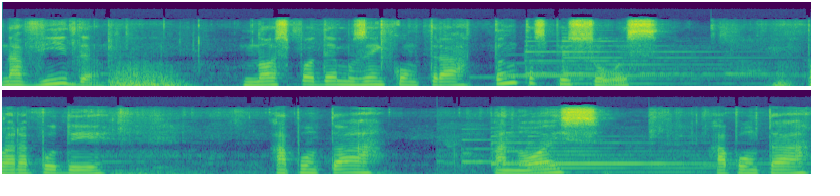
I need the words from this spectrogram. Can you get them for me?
Na vida nós podemos encontrar tantas pessoas para poder apontar a nós, apontar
